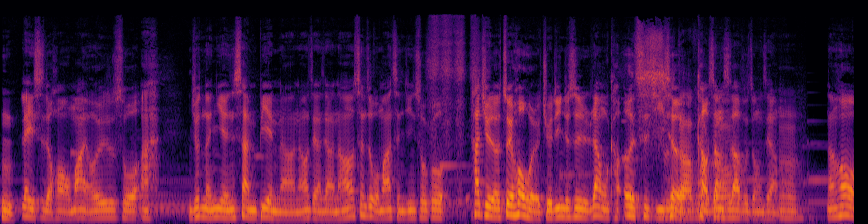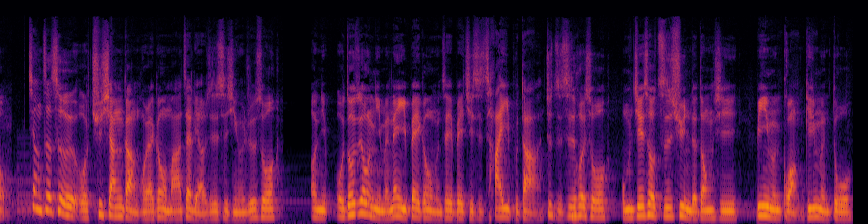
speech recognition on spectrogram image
嗯，类似的话，我妈也会就是说啊，你就能言善辩啊，然后怎样怎样，然后甚至我妈曾经说过，她觉得最后悔的决定就是让我考二次机测，考上师大附中这样。嗯，然后像这次我去香港回来跟我妈在聊这些事情，我就是说。哦，你我都是用你们那一辈跟我们这一辈其实差异不大，就只是会说我们接受资讯的东西比你们广，比你们多，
